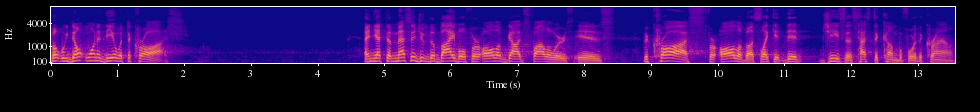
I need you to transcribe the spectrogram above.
but we don't want to deal with the cross. And yet, the message of the Bible for all of God's followers is the cross for all of us, like it did Jesus, has to come before the crown.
